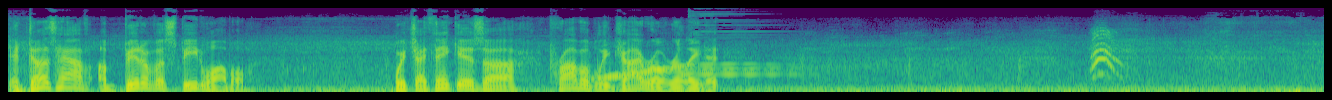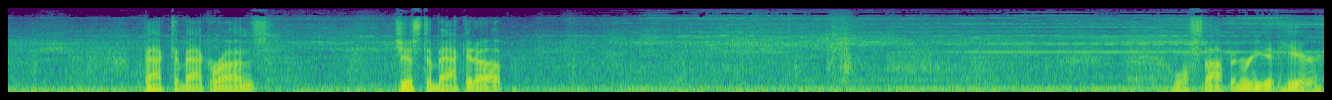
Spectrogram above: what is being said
It does have a bit of a speed wobble, which I think is uh, probably gyro related. Back-to-back -back runs just to back it up. We'll stop and read it here.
